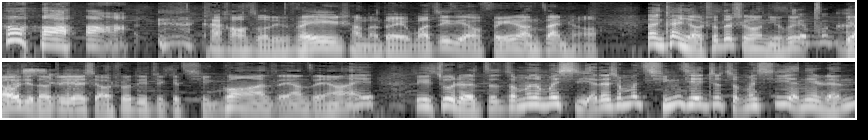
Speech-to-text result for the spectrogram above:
哈哈哈，开号说的非常的对，我这点非常赞成啊。但看小说的时候，你会了解到这些小说的这个情况啊，怎样怎样？哎，这个作者怎怎么怎么写的，什么情节就怎么吸引那人？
